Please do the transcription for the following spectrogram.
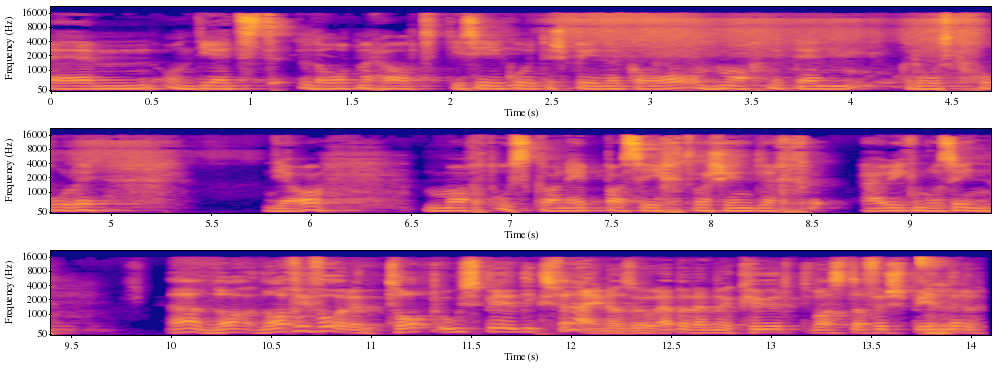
Ähm, und jetzt lässt man halt die sehr guten Spieler gehen und macht mit dem grosse Kohle. Ja, macht aus Ganepa-Sicht wahrscheinlich auch irgendwo Sinn. Ja, nach, nach wie vor ein Top-Ausbildungsverein. Also eben, wenn man hört, was da für Spieler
